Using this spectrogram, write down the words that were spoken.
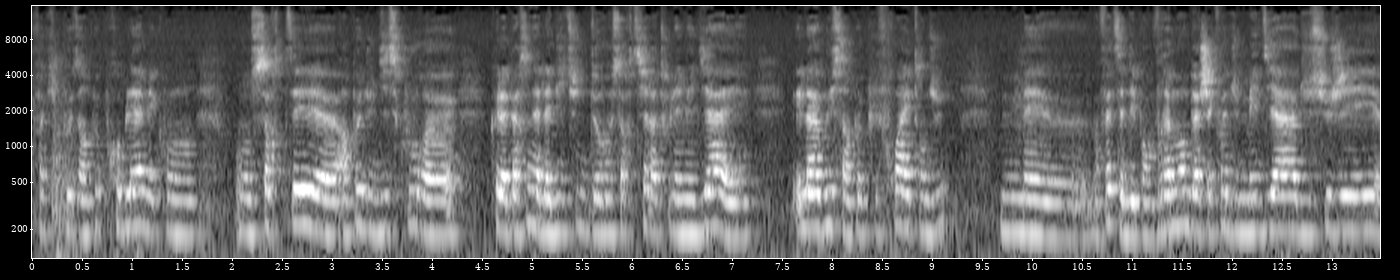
enfin, qui posait un peu problème et qu'on sortait euh, un peu du discours euh, que la personne a l'habitude de ressortir à tous les médias. Et, là, oui, c'est un peu plus froid et tendu. Mais euh, en fait, ça dépend vraiment à chaque fois du média, du sujet.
